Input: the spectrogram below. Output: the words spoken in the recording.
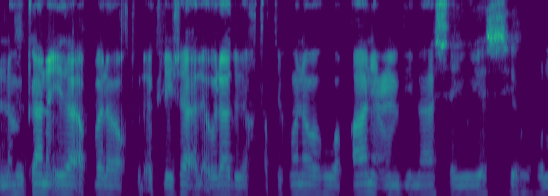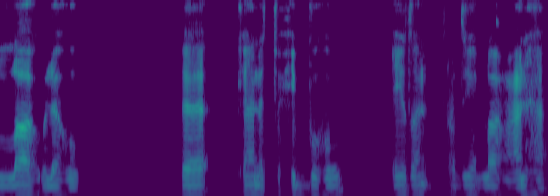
أنه كان إذا أقبل وقت الأكل جاء الأولاد يختطفون وهو قانع بما سييسره الله له. فكانت تحبه أيضا رضي الله عنها.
